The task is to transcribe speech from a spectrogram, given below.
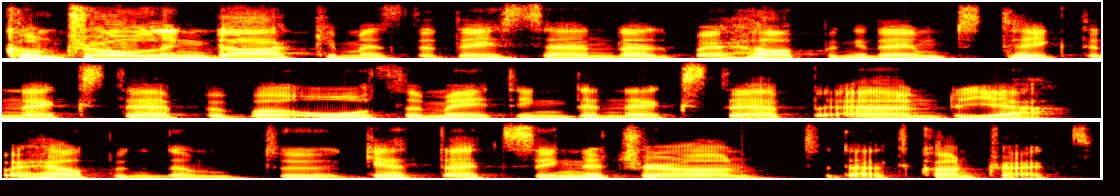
controlling documents that they send out, by helping them to take the next step, by automating the next step, and yeah, by helping them to get that signature on to that contract.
